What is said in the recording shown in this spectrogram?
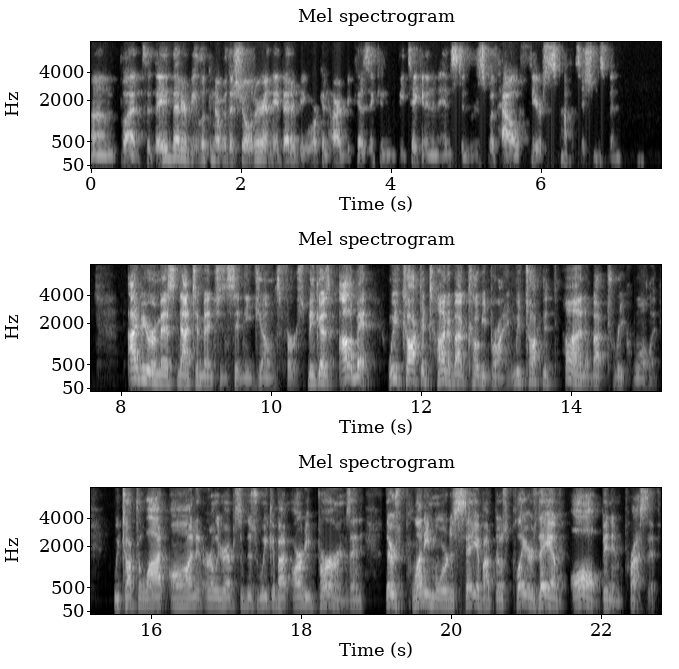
Um, but they better be looking over the shoulder and they better be working hard because it can be taken in an instant just with how fierce competition has been. I'd be remiss not to mention Sidney Jones first because I'll admit we've talked a ton about Coby Bryant. We've talked a ton about Tariq Woolen. We talked a lot on an earlier episode this week about Artie Burns, and there's plenty more to say about those players. They have all been impressive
